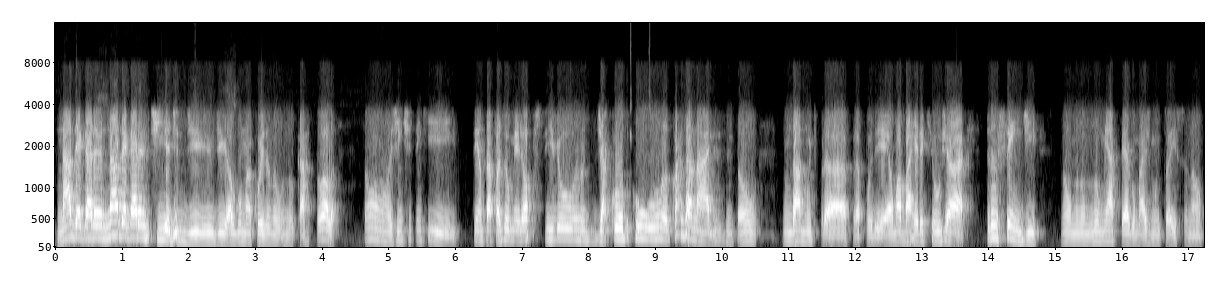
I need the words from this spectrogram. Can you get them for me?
Nada é, nada é garantia de, de, de alguma coisa no, no Cartola. Então a gente tem que tentar fazer o melhor possível de acordo com, com as análises. Então não dá muito para poder. É uma barreira que eu já transcendi. Não, não, não me apego mais muito a isso, não.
